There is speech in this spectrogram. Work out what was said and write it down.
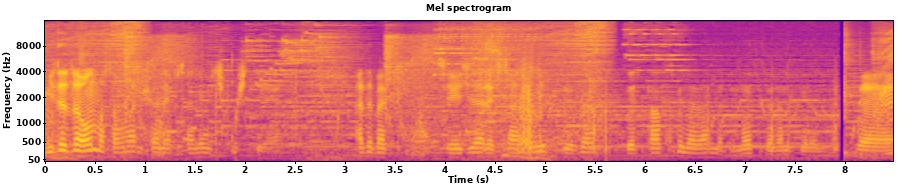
Videoda olmasam var ya şu an efsanevi çıkmıştı ya. Hadi bak seyirciler efsanevi istiyorsa destansı bile vermedi. Neyse kazanıp gelelim. Ve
